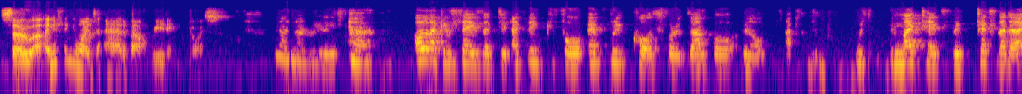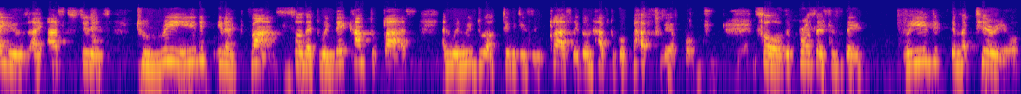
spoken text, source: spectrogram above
So uh, anything you wanted to add about reading, Joyce? No, not really. All I can say is that I think for every course, for example, you know, with my text, the text that I use, I ask students to read in advance so that when they come to class and when we do activities in class, they don't have to go back to their books. So the process is they read the material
